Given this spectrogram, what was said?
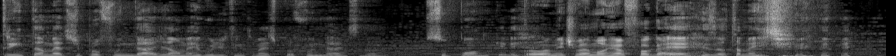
30 metros de profundidade, dar um mergulho de 30 metros de profundidade, sei lá. Supondo que ele. Provavelmente vai morrer afogado. É, exatamente.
